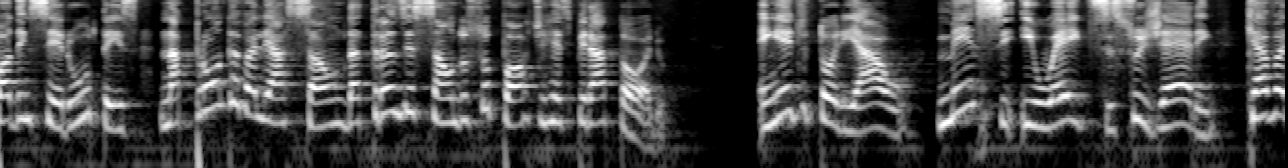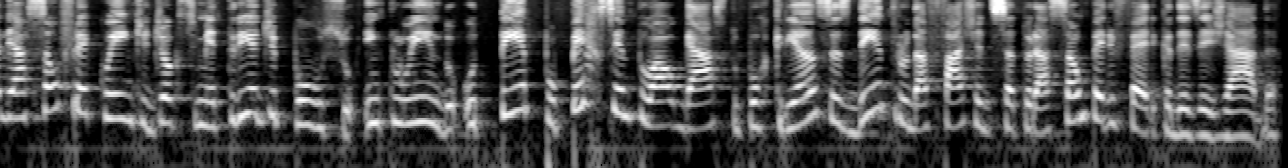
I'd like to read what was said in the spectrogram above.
podem ser úteis na pronta avaliação da transição do suporte respiratório. Em editorial, Mense e Waits sugerem que a avaliação frequente de oximetria de pulso, incluindo o tempo percentual gasto por crianças dentro da faixa de saturação periférica desejada,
